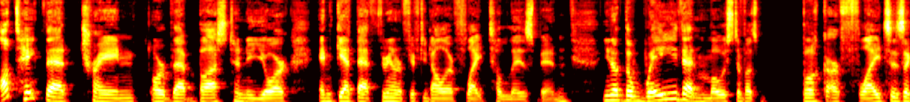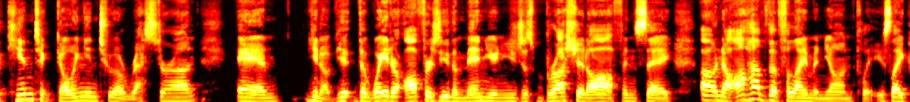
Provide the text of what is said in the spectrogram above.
I'll take that train or that bus to New York and get that $350 flight to Lisbon. You know, the way that most of us book our flights is akin to going into a restaurant and you know the waiter offers you the menu and you just brush it off and say oh no i'll have the filet mignon please. Like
